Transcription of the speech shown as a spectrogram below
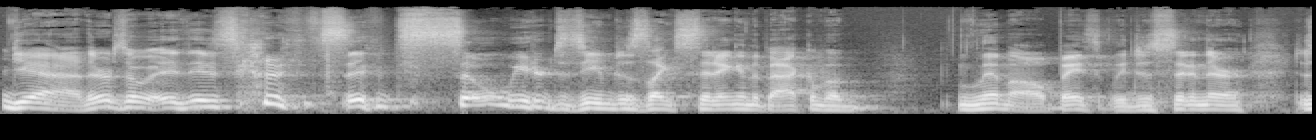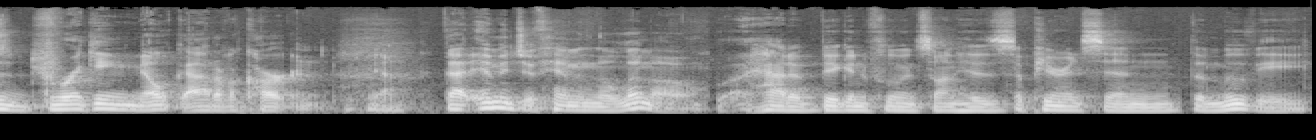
Yeah, there's a. It's, it's so weird to see him just like sitting in the back of a limo, basically just sitting there, just drinking milk out of a carton. Yeah, that image of him in the limo had a big influence on his appearance in the movie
